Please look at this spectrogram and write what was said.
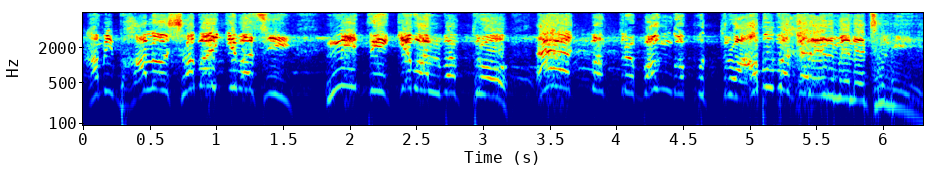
আমি ভালো সবাইকে বাসি নীতি কেবলমাত্র একমাত্র বঙ্গপুত্র আবু বাকারের মেনে চলি।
